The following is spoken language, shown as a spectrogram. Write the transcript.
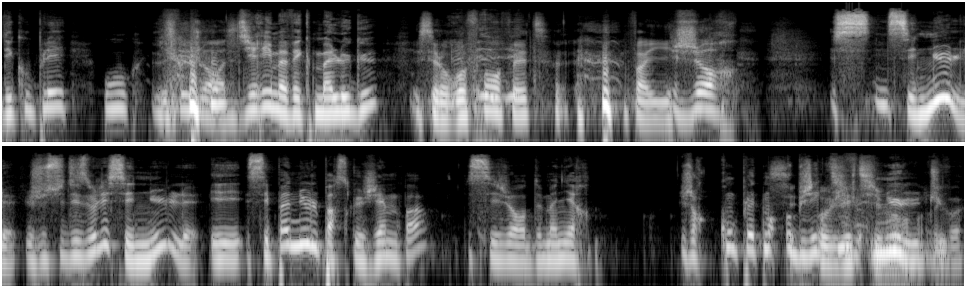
Des couplets où il fait genre 10 rimes avec malegueux. C'est le refrain en fait. enfin, il- Genre, c'est nul. Je suis désolé, c'est nul. Et c'est pas nul parce que j'aime pas. C'est genre de manière, genre complètement objective, nul, oui. tu vois.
